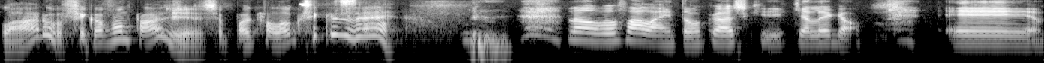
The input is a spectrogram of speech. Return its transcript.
Claro, fica à vontade. Você pode falar o que você quiser. Não, vou falar então, que eu acho que, que é legal. É,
